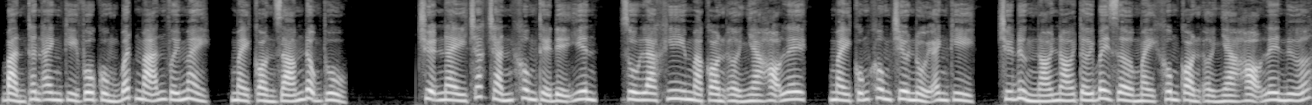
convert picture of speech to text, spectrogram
bản thân anh kỳ vô cùng bất mãn với mày, mày còn dám động thủ. Chuyện này chắc chắn không thể để yên, dù là khi mà còn ở nhà họ Lê, mày cũng không trêu nổi anh Kỳ, chứ đừng nói nói tới bây giờ mày không còn ở nhà họ Lê nữa.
